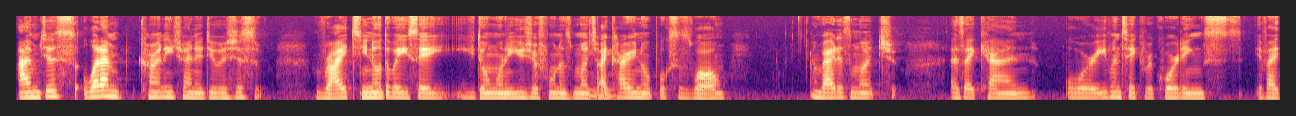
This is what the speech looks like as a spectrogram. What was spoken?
i'm just what i'm currently trying to do is just write you know the way you say you don't want to use your phone as much? I carry notebooks as well. Write as much as i can or even take recordings if I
